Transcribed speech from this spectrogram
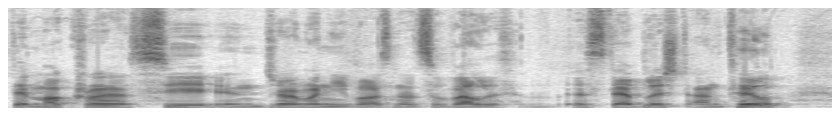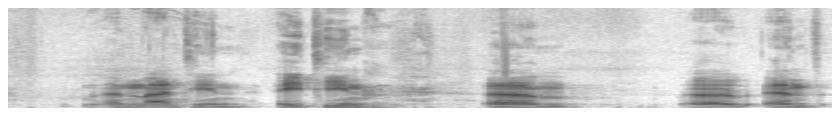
democracy in Germany was not so well established until 1918. Um, uh, and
